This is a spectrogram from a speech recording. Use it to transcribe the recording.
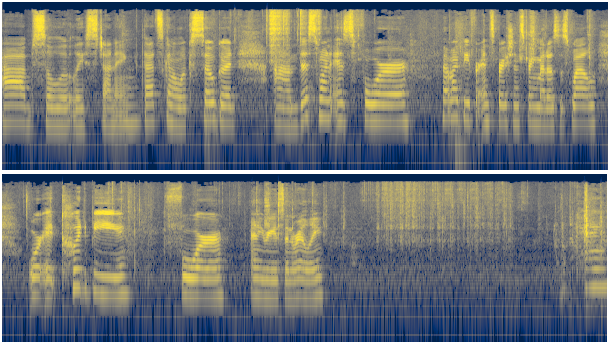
absolutely stunning. That's gonna look so good. Um, this one is for, that might be for Inspiration Spring Meadows as well, or it could be for any reason really. Okay,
